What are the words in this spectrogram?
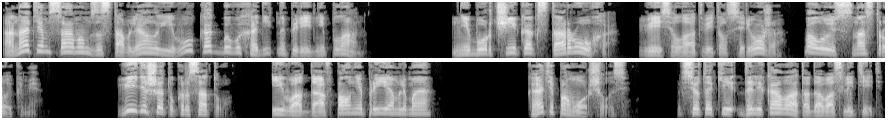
она тем самым заставляла его как бы выходить на передний план. «Не бурчи, как старуха», — весело ответил Сережа, балуясь с настройками. «Видишь эту красоту? И вода вполне приемлемая». Катя поморщилась. «Все-таки далековато до вас лететь.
